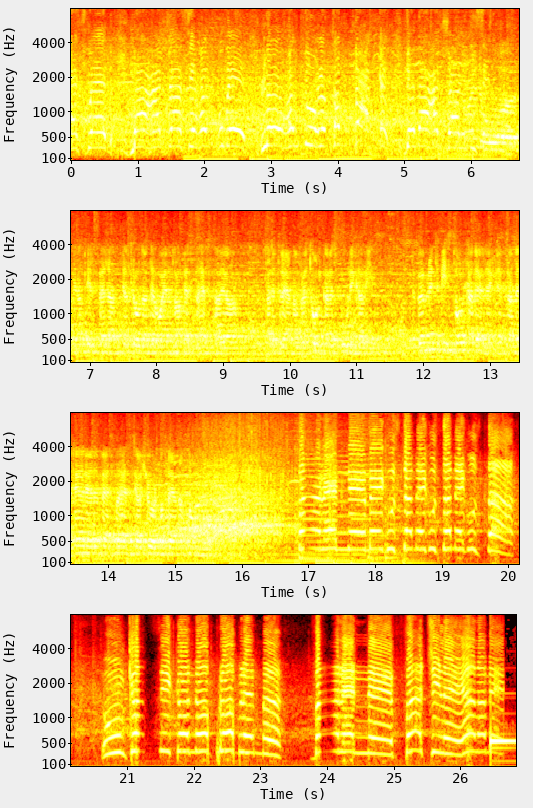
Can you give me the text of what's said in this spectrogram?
Maharaja, la Suède, Maharaja s'est retrouvé, le retour, le comeback de Maharaja le 17. Vid mina tillfällen. Jag trodde att det var en av de bästa hästar jag hade tränat för. Det tolkades på olika vis. Du behöver inte misstolka det längre, för det här är den bästa häst jag har kört och tränat någon gång. Barenne, me gusta, me gusta, me gusta! Un classico, no problem! Barenne, facile, alla me!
